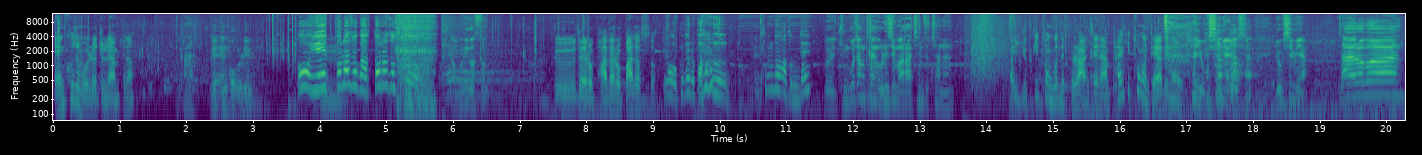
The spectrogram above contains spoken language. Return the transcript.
앵커 좀 올려 줄래 한 편아? 가자. 오케이 앵커 올림 어, 얘 음. 떨어져가 떨어졌어. 야 어디 갔어? 그대로 바다로 빠졌어 어, 그대로 바로 네. 풍덩하던데? 그 중고장터엔 올리지 마라 침수차는 아 6기통 근데 별로 안 세네 한 8기통은 돼야 되나 역시 욕심이야 욕심 욕심이야 자 여러분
